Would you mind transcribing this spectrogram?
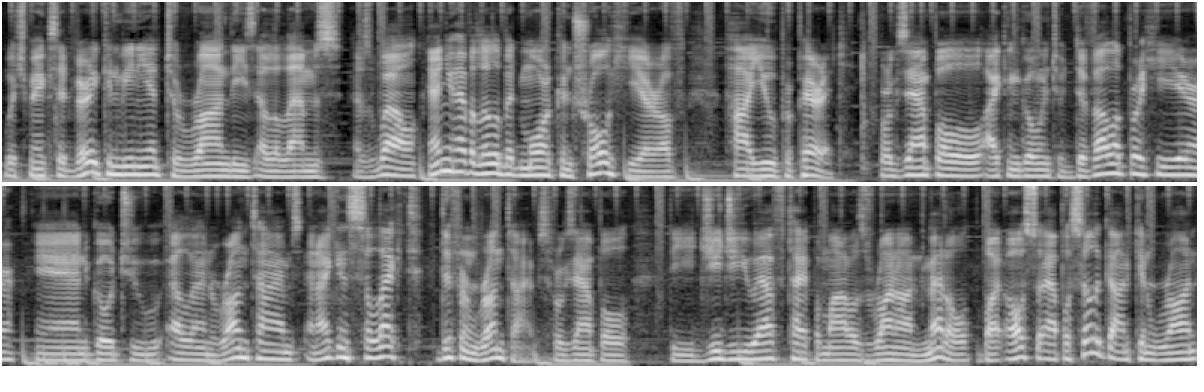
which makes it very convenient to run these LLMs as well. And you have a little bit more control here of how you prepare it. For example, I can go into developer here and go to LM runtimes and I can select different runtimes. For example, the GGUF type of models run on Metal, but also Apple Silicon can run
